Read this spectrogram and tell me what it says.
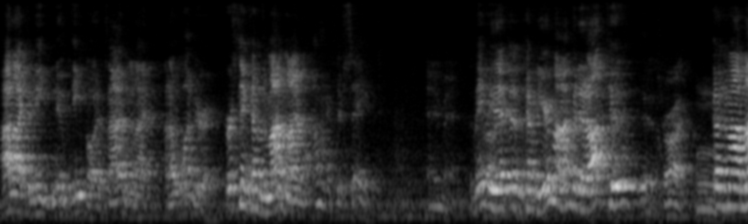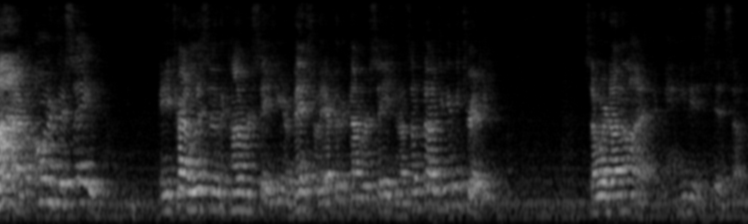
I like to meet new people at times, and I, and I wonder, first thing comes to my mind, I wonder if they're saved. Amen. Maybe that doesn't come to your mind, but it ought to. That's right. Mm. Comes to my mind, I go, I wonder if they're saved. And you try to listen to the conversation, and eventually, after the conversation, now sometimes it can be tricky. Somewhere down the line, I think, man, maybe they said something.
